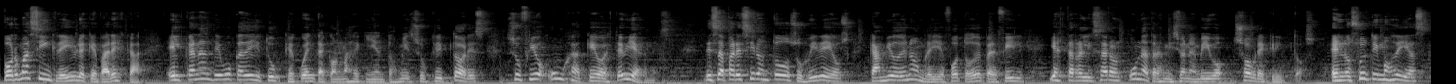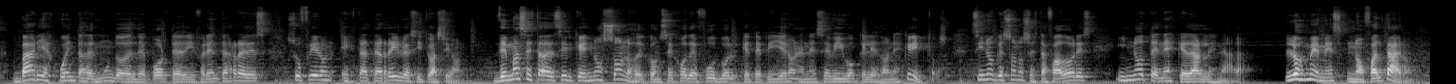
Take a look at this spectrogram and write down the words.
Por más increíble que parezca, el canal de Boca de YouTube, que cuenta con más de 500.000 suscriptores, sufrió un hackeo este viernes. Desaparecieron todos sus videos, cambió de nombre y de foto de perfil y hasta realizaron una transmisión en vivo sobre criptos. En los últimos días, varias cuentas del mundo del deporte de diferentes redes sufrieron esta terrible situación. De más está decir que no son los del Consejo de Fútbol que te pidieron en ese vivo que les dones criptos, sino que son los estafadores y no tenés que darles nada. Los memes no faltaron.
